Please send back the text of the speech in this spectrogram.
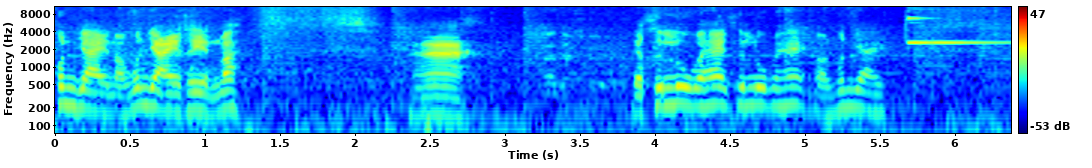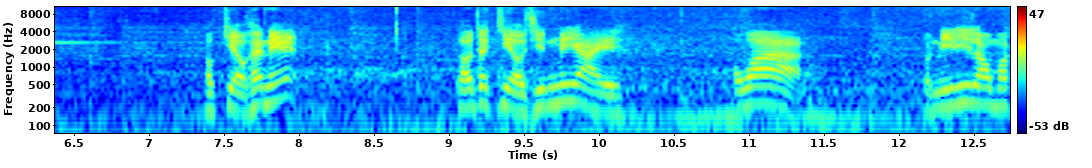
พ่นใยหนอนพ่นใยเคยเห็นปะอ่าเดี๋ยวขึ้นรูปไว้ให้ขึ้นรูปไว้ให้หนอนพ่นใยเราเกี่ยวแค่นี้ เราจะเกี่ยวชิ้นไม่ใหญ่ เพราะว่าวันนี้ที่เรามา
